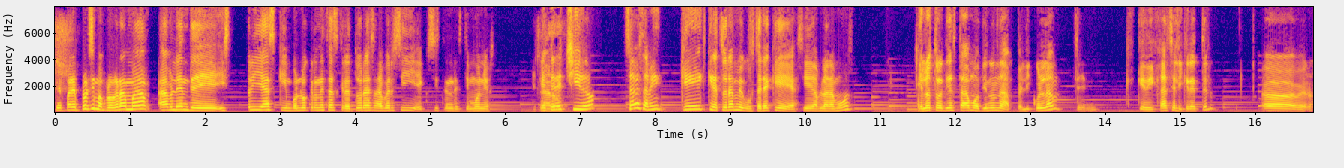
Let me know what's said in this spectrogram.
Que para el próximo programa hablen de historias que involucran a estas criaturas, a ver si existen testimonios. Claro. Estaría chido. ¿Sabes a mí qué criatura me gustaría que así habláramos? El otro día estábamos viendo una película de, que de Hansel y Gretel. A ver.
